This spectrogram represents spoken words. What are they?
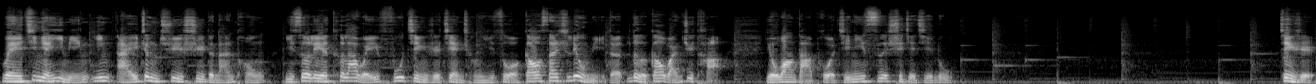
为纪念一名因癌症去世的男童，以色列特拉维夫近日建成一座高三十六米的乐高玩具塔，有望打破吉尼斯世界纪录。近日，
